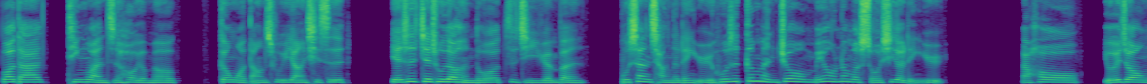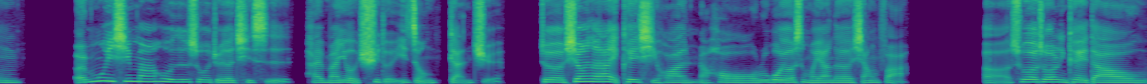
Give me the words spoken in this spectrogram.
不知道大家听完之后有没有跟我当初一样，其实也是接触到很多自己原本不擅长的领域，或是根本就没有那么熟悉的领域，然后有一种耳目一新吗？或者是说觉得其实还蛮有趣的一种感觉。就希望大家也可以喜欢。然后如果有什么样的想法，呃，除了说你可以到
